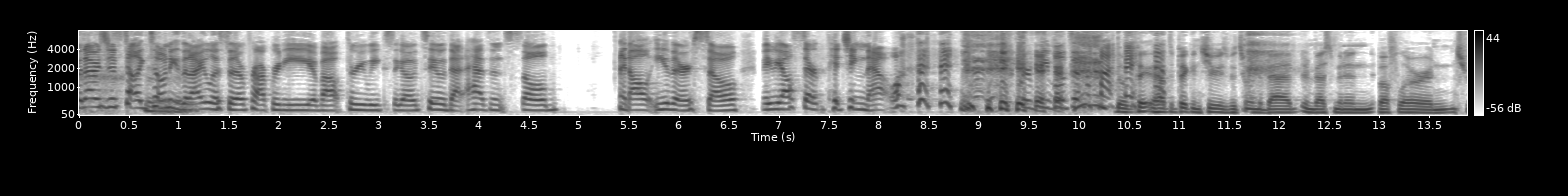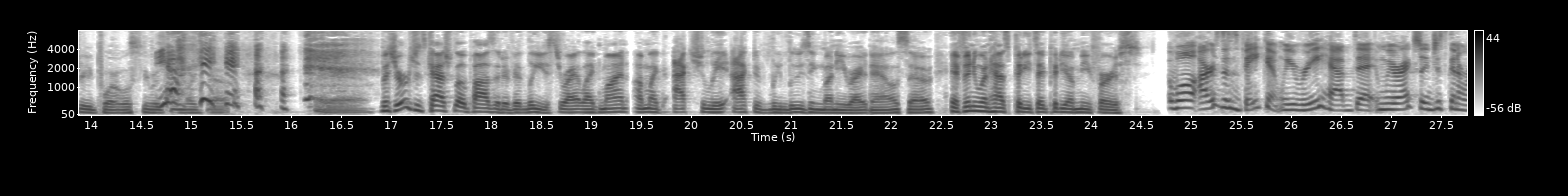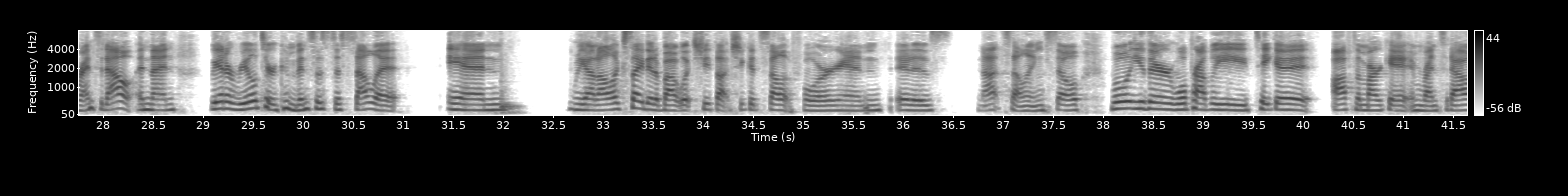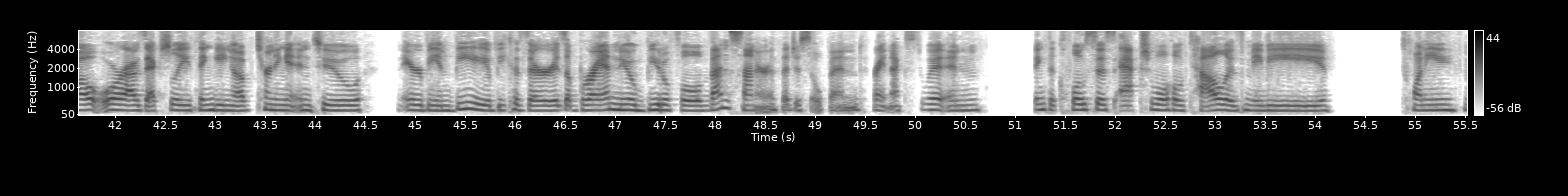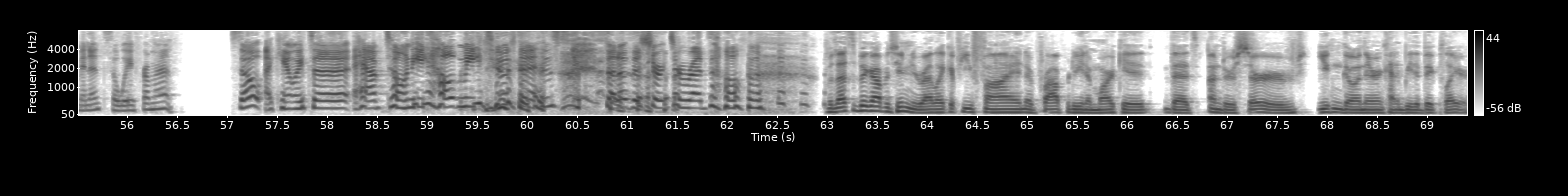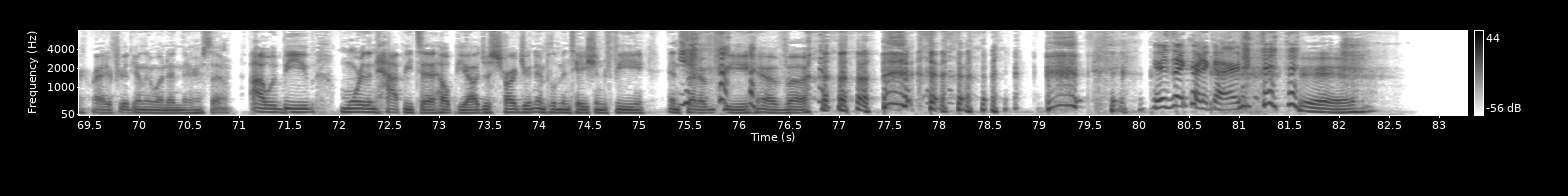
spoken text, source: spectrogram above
but I was just telling Tony that I listed a property about three weeks ago too that hasn't sold at all either. So maybe I'll start pitching that one for people to. They'll pick, have to pick and choose between the bad investment in Buffalo and Shreveport. We'll see which yeah. one works out. yeah. But yours is cash flow positive at least, right? Like mine, I'm like actually actively losing money right now. So if anyone has pity, take pity on me first. Well, ours is vacant. We rehabbed it and we were actually just going to rent it out. And then we had a realtor convince us to sell it. And we got all excited about what she thought she could sell it for. And it is not selling. So we'll either, we'll probably take it off the market and rent it out. Or I was actually thinking of turning it into an Airbnb because there is a brand new, beautiful event center that just opened right next to it. And I think the closest actual hotel is maybe 20 minutes away from it. So I can't wait to have Tony help me do this, set up the short term rental. but that's a big opportunity, right? Like if you find a property in a market that's underserved, you can go in there and kind of be the big player, right? If you're the only one in there. So I would be more than happy to help you. I'll just charge you an implementation fee and setup fee of. Uh... Here's my credit card. yeah.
